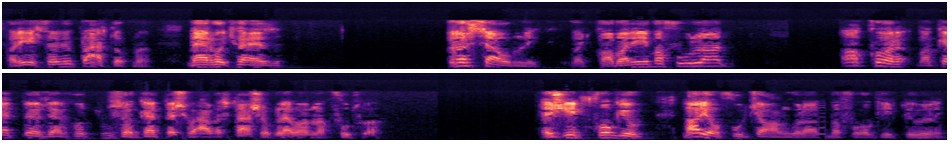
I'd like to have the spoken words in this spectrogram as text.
a résztvevő pártoknak. Mert hogyha ez összeomlik, vagy kabaréba fullad, akkor a 2022-es választások le vannak futva. És itt fogjuk, nagyon furcsa hangulatba fogok itt ülni.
